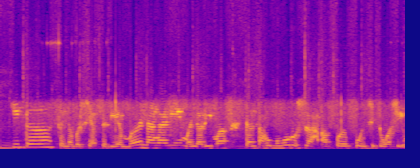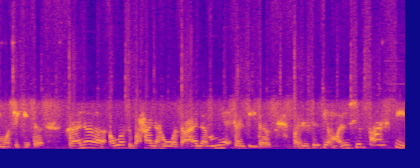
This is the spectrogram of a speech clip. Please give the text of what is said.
hmm. kita kena bersiap sedia menangani, menerima dan tahu menguruslah apapun situasi emosi kita kerana Allah Subhanahu wa taala mengingatkan kita pada setiap manusia pasti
